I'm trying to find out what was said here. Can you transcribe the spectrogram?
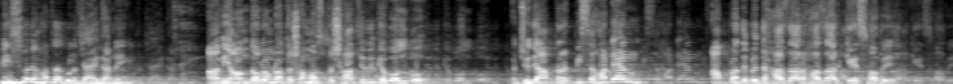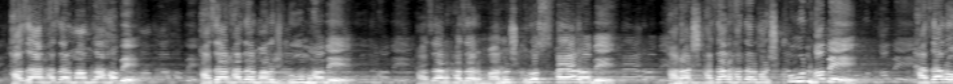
পিছনে হঠাৎ কোনো জায়গা নেই। আমি আন্দোলনরত সমস্ত সাথীদেরকে বলব, যদি আপনারা পিছে হটেন, আপনাদের বিরুদ্ধে হাজার হাজার কেস হবে। হাজার হাজার মামলা হবে। হাজার হাজার মানুষ গুম হবে। হাজার হাজার মানুষ ক্রস ফায়ার হবে, হারাস হাজার হাজার মানুষ খুন হবে, হাজারো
